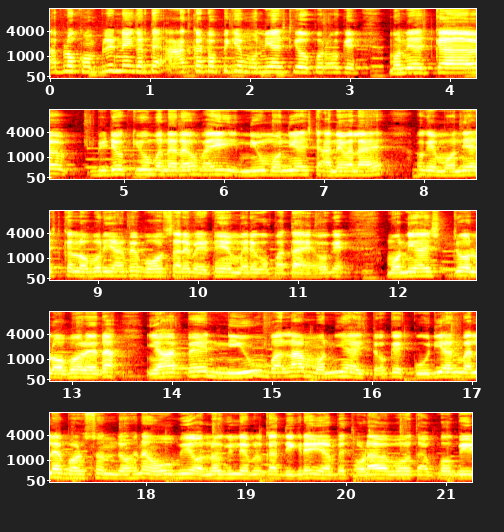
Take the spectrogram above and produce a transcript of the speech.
आप लोग कंप्लीट नहीं करते, आज का टॉपिक है मोनियास्ट के ऊपर ओके मोनियास्ट का वीडियो क्यों बना रहे हो? भाई न्यू मोनियास्ट आने वाला है ओके मोनियास्ट का लोबर यहाँ पे बहुत सारे बैठे हैं, मेरे को पता है ओके मोनियास्ट जो लोबर है ना, यहाँ पे न्यू वाला मोनियास्ट ओके कुरियन वाले वर्सन जो है ना, वो भी अलग ही लेवल का दिख रहे हैं। यहाँ पे थोड़ा बहुत आपको भी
